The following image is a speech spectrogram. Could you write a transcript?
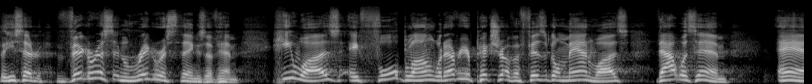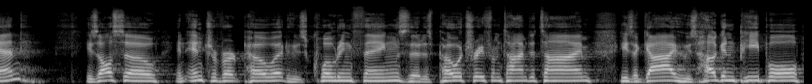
he said, vigorous and rigorous things of him. He was a full blown, whatever your picture of a physical man was, that was him. And he's also an introvert poet who's quoting things that is poetry from time to time. He's a guy who's hugging people.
